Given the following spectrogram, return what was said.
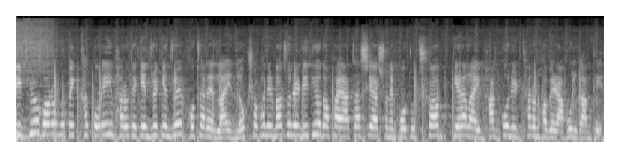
তীব্র গরম উপেক্ষা করেই ভারতে কেন্দ্রে কেন্দ্রে ভোটারের লাইন। লোকসভা নির্বাচনের দ্বিতীয় দফায় আটাশি আসনে ভোট উৎসব। কেরালায় ভাগ্য নির্ধারণ হবে রাহুল গান্ধীর।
